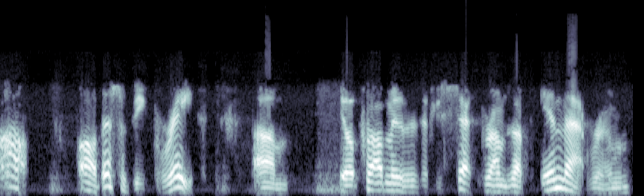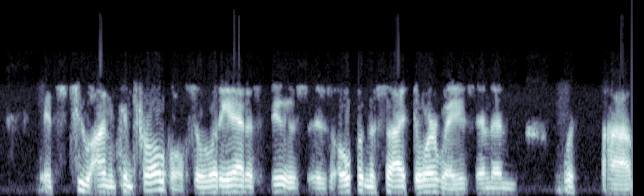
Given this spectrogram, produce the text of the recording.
Oh, oh, this would be great. Um, you know, problem is, is if you set drums up in that room, it's too uncontrollable. So what he had us do is, is open the side doorways and then with, uh,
